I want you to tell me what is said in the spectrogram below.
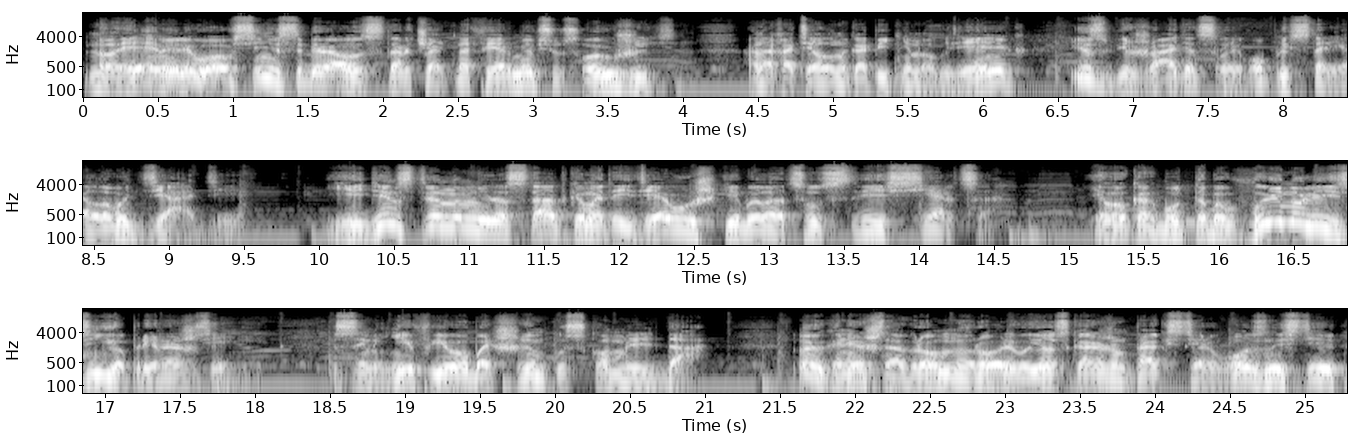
Но Эмили вовсе не собиралась торчать на ферме всю свою жизнь. Она хотела накопить немного денег и сбежать от своего престарелого дяди – Единственным недостатком этой девушки было отсутствие сердца. Его как будто бы вынули из нее при рождении, заменив его большим куском льда. Ну и, конечно, огромную роль в ее, скажем так, стервозности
